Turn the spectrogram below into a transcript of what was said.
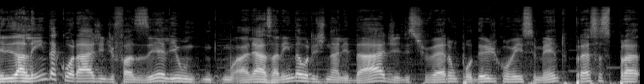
eles, além da coragem de fazer ali um, um, Aliás, além da originalidade, eles tiveram poder de convencimento para essas, pra,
